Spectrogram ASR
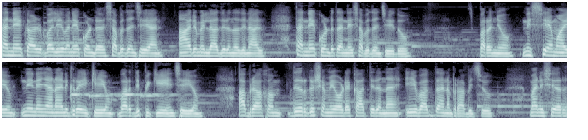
തന്നേക്കാൾ വലിയവനെ കൊണ്ട് ശപഥം ചെയ്യാൻ ആരുമില്ലാതിരുന്നതിനാൽ തന്നെ കൊണ്ട് തന്നെ ശപഥം ചെയ്തു. പറഞ്ഞു നിശ്ചയമായും നിന്നെ ഞാൻ അനുഗ്രഹിക്കുകയും വർദ്ധിപ്പിക്കുകയും ചെയ്യും. അബ്രാഹം ദീർഘക്ഷമയോടെ കാത്തിരുന്ന് ഈ വാഗ്ദാനം പ്രാപിച്ചു. മനുഷ്യർ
